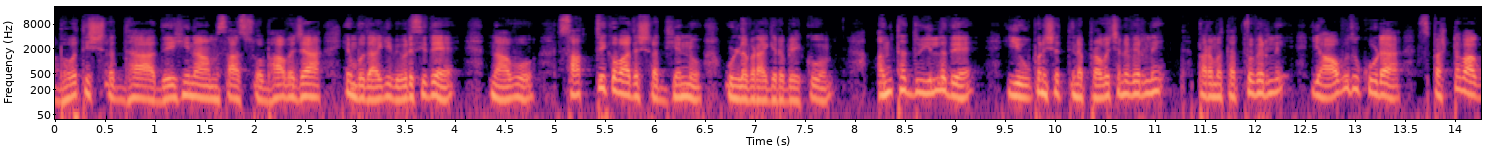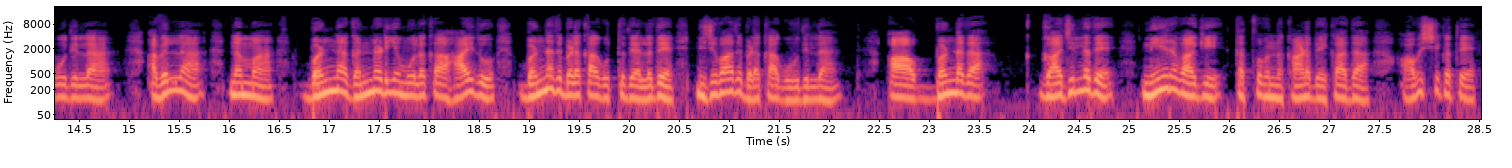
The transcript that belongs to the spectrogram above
ಭವತಿ ಶ್ರದ್ಧಾ ದೇಹಿನಾಂಸ ಸ್ವಭಾವಜ ಎಂಬುದಾಗಿ ವಿವರಿಸಿದೆ. ನಾವು ಸಾತ್ವಿಕವಾದ ಶ್ರದ್ಧೆಯನ್ನು ಉಳ್ಳವರಾಗಿರಬೇಕು. ಅಂಥದ್ದು ಇಲ್ಲದೆ ಈ ಉಪನಿಷತ್ತಿನ ಪ್ರವಚನವಿರಲಿ, ಪರಮತತ್ವವಿರಲಿ, ಯಾವುದು ಕೂಡ ಸ್ಪಷ್ಟವಾಗುವುದಿಲ್ಲ. ಅವೆಲ್ಲ ನಮ್ಮ ಬಣ್ಣ ಗನ್ನಡಿಯ ಮೂಲಕ ಹಾಯ್ದು ಬಣ್ಣದ ಬೆಳಕಾಗುತ್ತದೆ ಅಲ್ಲದೆ ನಿಜವಾದ ಬೆಳಕಾಗುವುದಿಲ್ಲ. ಆ ಬಣ್ಣದ ಗಾಜಿಲ್ಲದೆ ನೇರವಾಗಿ ತತ್ವವನ್ನು ಕಾಣಬೇಕಾದ ಅವಶ್ಯಕತೆ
